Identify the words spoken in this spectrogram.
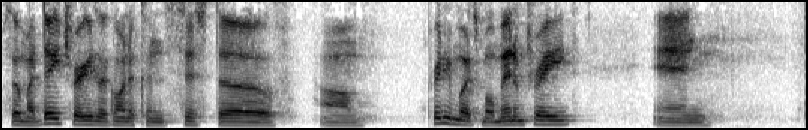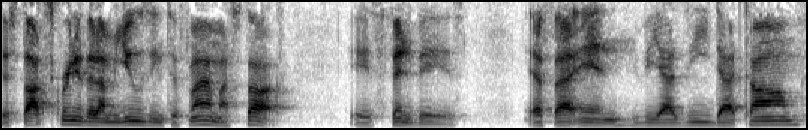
So my day trades are going to consist of um, pretty much momentum trades, and the stock screener that I'm using to find my stocks is Finviz, F-I-N-V-I-Z dot com.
